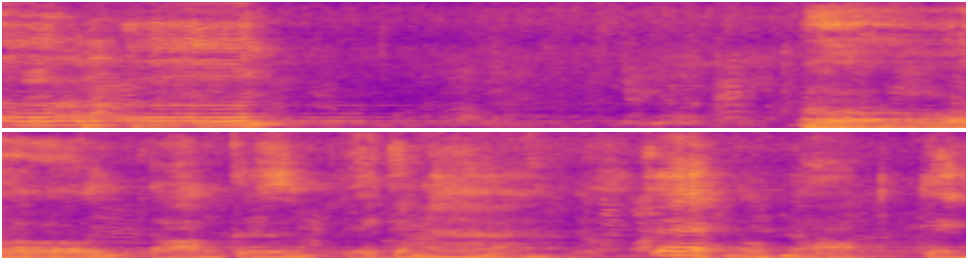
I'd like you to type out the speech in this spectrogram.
เออเออโอ้ยจอมกลืนเอกนาแซ่โนโน เจง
